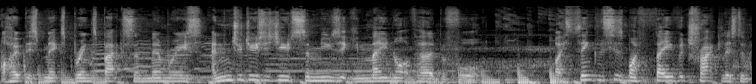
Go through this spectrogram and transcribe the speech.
I hope this mix brings back some memories and introduces you to some music you may not have heard before. I think this is my favourite track list of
